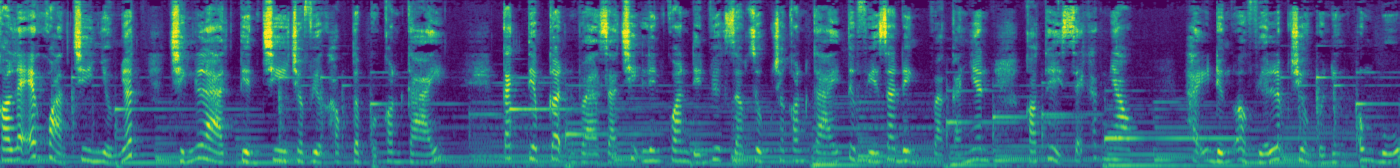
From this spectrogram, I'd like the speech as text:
có lẽ khoản chi nhiều nhất chính là tiền chi cho việc học tập của con cái. Cách tiếp cận và giá trị liên quan đến việc giáo dục cho con cái từ phía gia đình và cá nhân có thể sẽ khác nhau hãy đứng ở phía lập trường của những ông bố,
